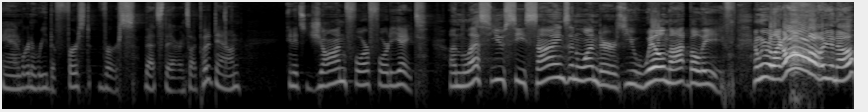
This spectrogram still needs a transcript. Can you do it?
and we're gonna read the first verse that's there. And so I put it down, and it's John 4 48. Unless you see signs and wonders, you will not believe. And we were like, oh, you know,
